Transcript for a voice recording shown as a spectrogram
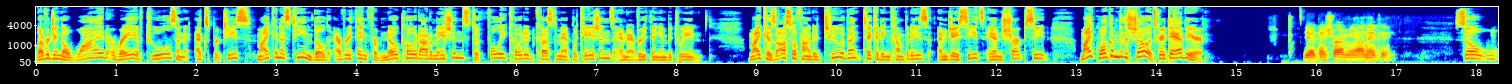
Leveraging a wide array of tools and expertise, Mike and his team build everything from no code automations to fully coded custom applications and everything in between. Mike has also founded two event ticketing companies, MJ Seats and Sharp Seat. Mike, welcome to the show. It's great to have you here. Yeah, thanks for having me on, Anthony. So,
